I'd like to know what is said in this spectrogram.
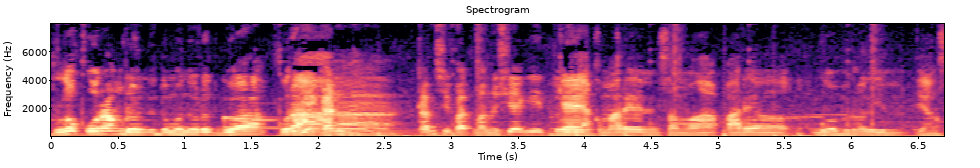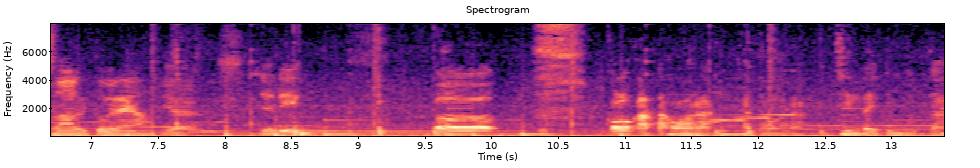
lo kurang belum tentu menurut gue kurang. Iya kan Nah. kan sifat manusia gitu Kayak kemarin sama Parel gue obrolin yang soal itu ya. Ya. Jadi eh kalau kata orang, kata orang, cinta itu buta.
